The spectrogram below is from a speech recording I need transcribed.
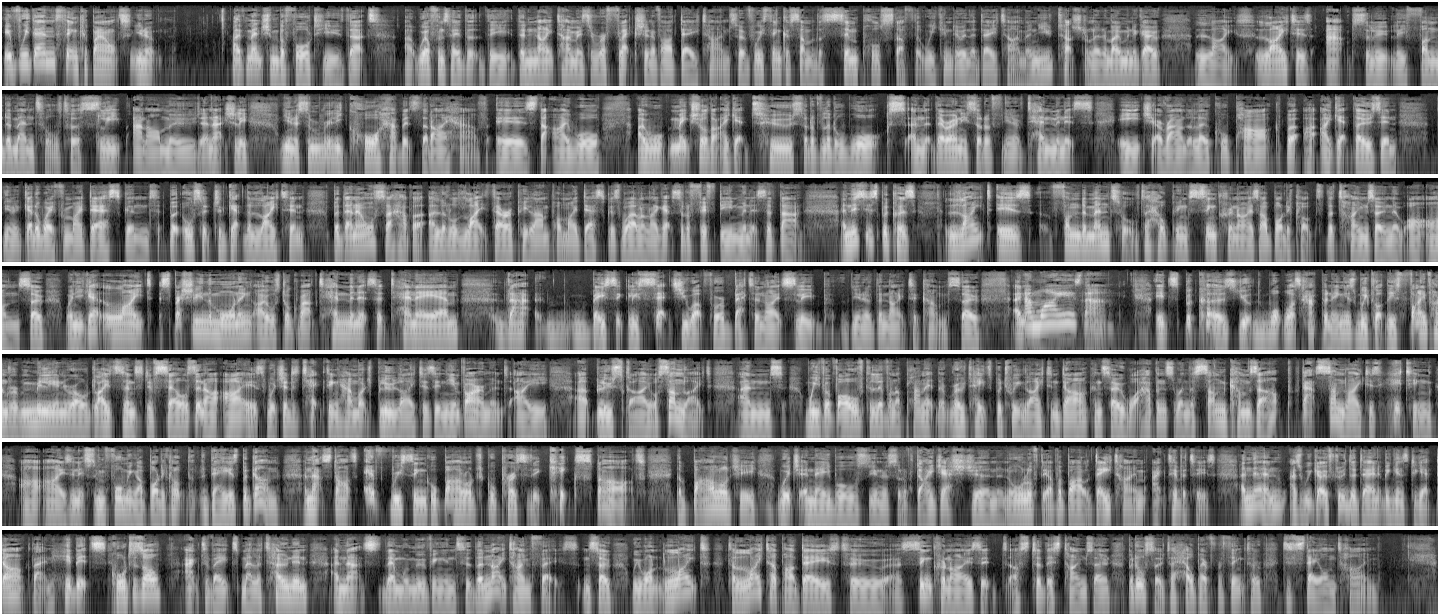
If we then think about, you know, I've mentioned before to you that uh, we often say that the, the nighttime is a reflection of our daytime. So if we think of some of the simple stuff that we can do in the daytime, and you touched on it a moment ago, light. Light is absolutely fundamental to sleep and our mood. And actually, you know, some really core habits that I have is that I will I will make sure that I get two sort of little walks, and that they're only sort of you know ten minutes each around a local park, but I, I get those in you know get away from my desk and but also to get the light in but then i also have a, a little light therapy lamp on my desk as well, and I get sort of 15 minutes of that. And this is because light is fundamental to helping synchronize our body clock to the time zone that we're on. So when you get light, especially in the morning, I always talk about 10 minutes at 10 a.m., that basically sets you up for a better night's sleep, you know, the night to come. So, and, and why is that? It's because you, what, what's happening is we've got these 500 million year old light sensitive cells in our eyes, which are detecting how much blue light is in the environment, i.e., uh, blue sky or sunlight. And we've evolved to live on a planet that rotates between light and dark. And so what happens when the sun comes up, that sunlight is hitting our eyes and it's informing our body clock that the day has begun. And that starts every single biological process. It kickstarts the biology which enables, you know, sort of digestion and all of the other bio- daytime activities. And then as we go through the day and it begins to get dark, that inhibits cortisol, activates melatonin, and that's then we're moving into the nighttime phase. And so we want light to light up our days, to uh, synchronize it us to this time zone, but also to help everything to, to stay on time.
